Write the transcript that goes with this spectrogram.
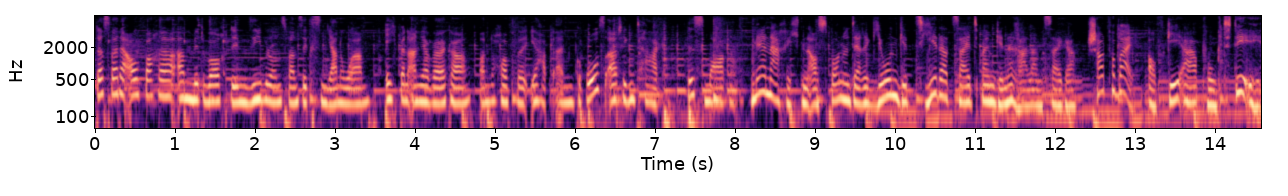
Das war der Aufwacher am Mittwoch, den 27. Januar. Ich bin Anja Wölker und hoffe, ihr habt einen großartigen Tag. Bis morgen. Mehr Nachrichten aus Bonn und der Region gibt's jederzeit beim Generalanzeiger. Schaut vorbei auf ga.de.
